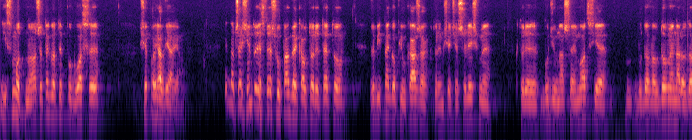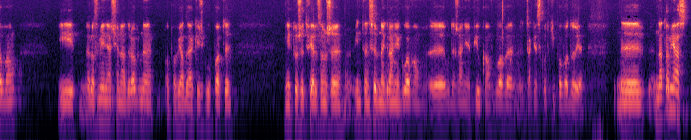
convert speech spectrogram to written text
i smutno, że tego typu głosy się pojawiają. Jednocześnie to jest też upadek autorytetu wybitnego piłkarza, którym się cieszyliśmy, który budził nasze emocje, budował dumę narodową i rozmienia się na drobne, opowiada jakieś głupoty. Niektórzy twierdzą, że intensywne granie głową, y, uderzanie piłką w głowę takie skutki powoduje. Y, natomiast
